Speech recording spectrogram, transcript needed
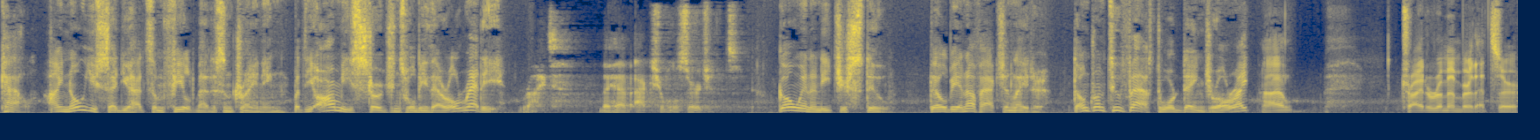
Kal, I know you said you had some field medicine training, but the Army's surgeons will be there already. Right. They have actual surgeons. Go in and eat your stew. There'll be enough action later. Don't run too fast toward danger, all right? I'll try to remember that, sir.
